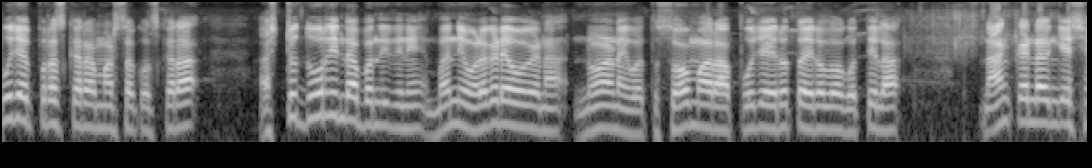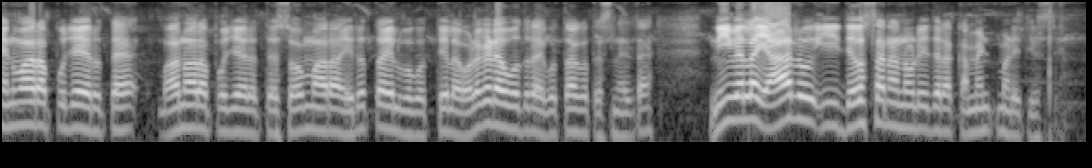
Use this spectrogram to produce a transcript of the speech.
ಪೂಜೆ ಪುರಸ್ಕಾರ ಮಾಡ್ಸೋಕ್ಕೋಸ್ಕರ ಅಷ್ಟು ದೂರದಿಂದ ಬಂದಿದ್ದೀನಿ. ಬನ್ನಿ, ಒಳಗಡೆ ಹೋಗೋಣ, ನೋಡೋಣ ಇವತ್ತು. ಸೋಮವಾರ ಪೂಜೆ ಇರುತ್ತೋ ಇರಲ್ವೋ ಗೊತ್ತಿಲ್ಲ. ನಾನು ಕಂಡಂಗೆ ಶನಿವಾರ ಪೂಜೆ ಇರುತ್ತೆ, ಭಾನುವಾರ ಪೂಜೆ ಇರುತ್ತೆ, ಸೋಮವಾರ ಇರುತ್ತೋ ಇಲ್ವೋ ಗೊತ್ತಿಲ್ಲ. ಒಳಗಡೆ ಹೋದರೆ ಗೊತ್ತಾಗುತ್ತೆ ಸ್ನೇಹಿತರೆ. ನೀವೆಲ್ಲ ಯಾರು ಈ ದೇವಸ್ಥಾನ ನೋಡಿದ್ದೀರಾ, ಕಮೆಂಟ್ ಮಾಡಿ ತಿಳಿಸಿ.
